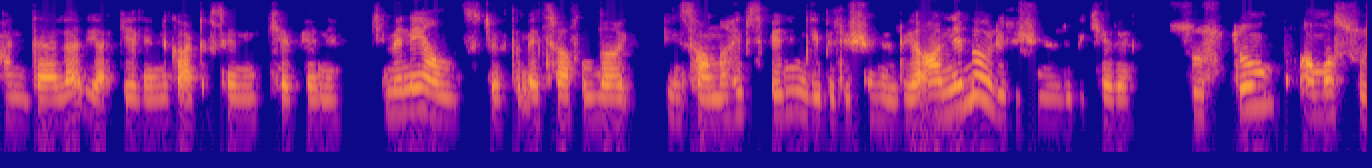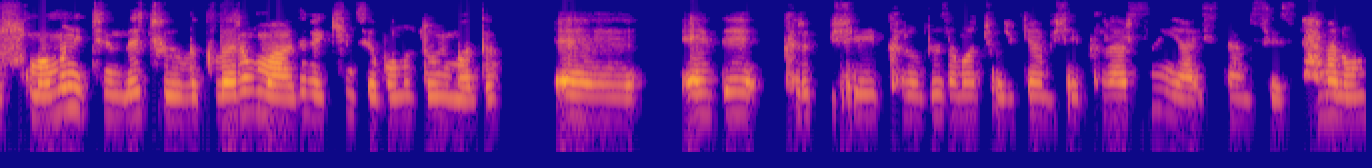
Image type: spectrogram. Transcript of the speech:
hani derler ya gelinlik artık senin kefenin. Kime ne anlatacaktım? Etrafımda insanlar hepsi benim gibi düşünürdü. Ya annem öyle düşünürdü bir kere. Sustum ama susmamın içinde çığlıklarım vardı ve kimse bunu duymadı. Ee, evde kırık bir şey kırıldığı zaman çocukken bir şey kırarsın ya istemsiz. Hemen onu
